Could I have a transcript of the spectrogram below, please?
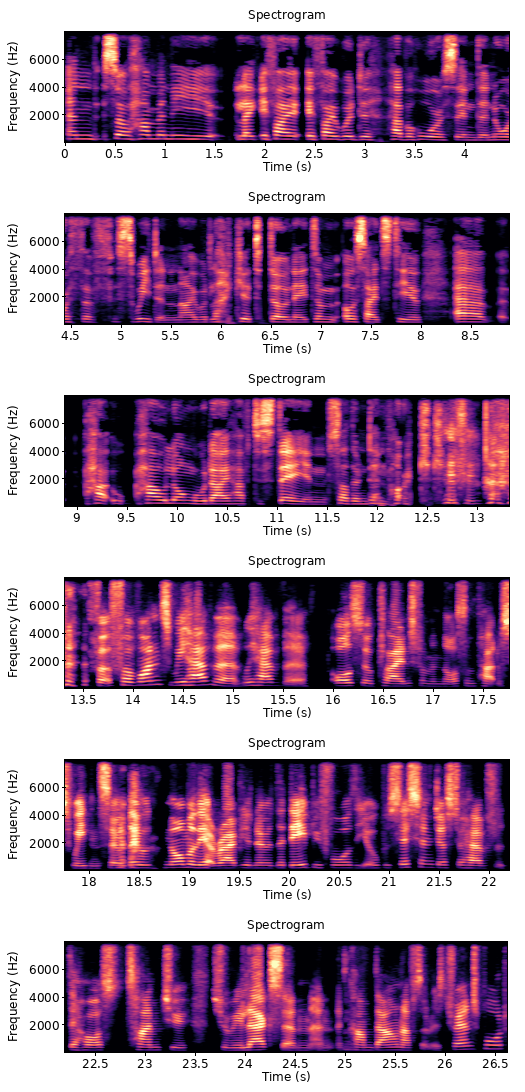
And so, how many? Like, if I if I would have a horse in the north of Sweden and I would like it to donate some oocytes to you, uh, how how long would I have to stay in southern Denmark? for for once, we have a we have a also clients from the northern part of Sweden. So they would normally arrive, you know, the day before the opposition just to have the horse time to to relax and, and, mm. calm down after his transport.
